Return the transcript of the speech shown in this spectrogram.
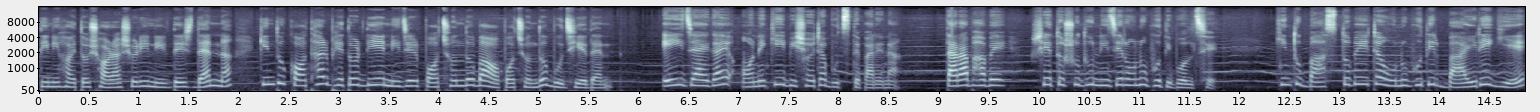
তিনি হয়তো সরাসরি নির্দেশ দেন না, কিন্তু কথার ভেতর দিয়ে নিজের পছন্দ বা অপছন্দ বুঝিয়ে দেন। এই জায়গায় অনেকেই বিষয়টা বুঝতে পারে না। তারা ভাবে, সে তো শুধু নিজের অনুভূতি বলছে। কিন্তু বাস্তবে এটা অনুভূতির বাইরে গিয়ে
